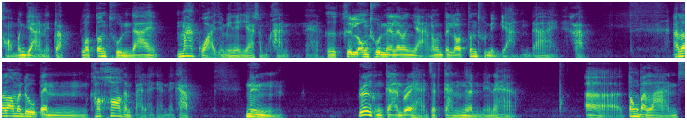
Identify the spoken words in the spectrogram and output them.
ของบางอย่างเนี่ยกลับลดต้นทุนได้มากอย่างมีนัยยะสำคัญนะฮะคือคือลงทุนในอะไรบางอย่างแล้วมันไปลดต้นทุนอีกอย่างได้นะครับเอาเราลองมาดูเป็นข้อๆกันไปแล้วกันนะครับหนึ่ง เรื่องของการบริหารจัดการเงินเนี่ยนะฮะต้อง balance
